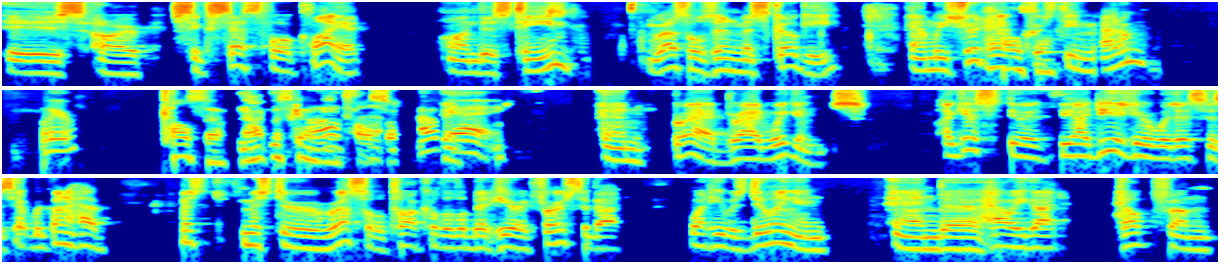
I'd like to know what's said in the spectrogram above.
is our successful client on this team. Russell's in Muskogee, and we should have Tulsa. Christy Madam Where? Tulsa, not Muskogee, Tulsa. Okay. and Brad, Brad Wiggins. I guess the, the idea here with this is that we're going to have Mr. Russell talk a little bit here at first about what he was doing and and uh, how he got help from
